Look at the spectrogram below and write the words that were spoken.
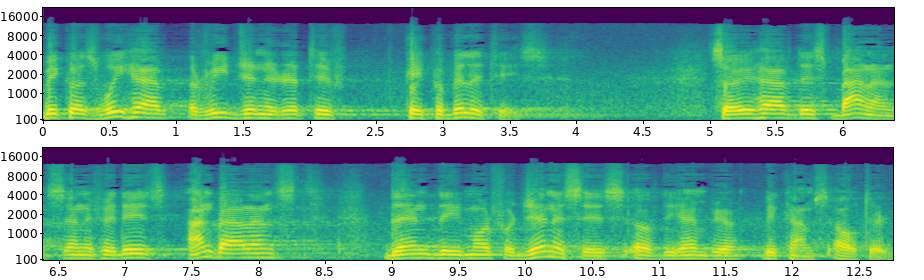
because we have regenerative capabilities. So you have this balance, and if it is unbalanced, then the morphogenesis of the embryo becomes altered.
